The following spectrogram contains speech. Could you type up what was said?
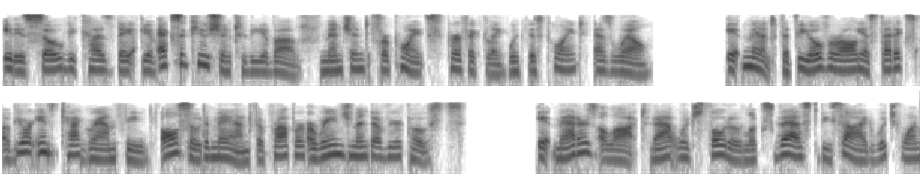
It is so because they give execution to the above mentioned four points perfectly with this point as well. It meant that the overall aesthetics of your Instagram feed also demand the proper arrangement of your posts. It matters a lot that which photo looks best beside which one.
